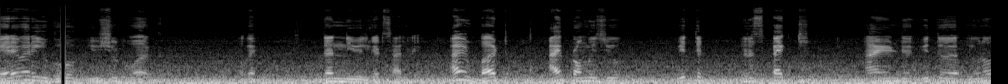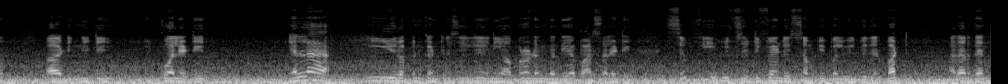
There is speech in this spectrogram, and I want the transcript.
ವೆರ್ very you go you should work okay then you will get salary and but I respect you with uh, and with uh, dignity equality ಎಲ್ಲ ಈ ಯುರೋಪಿಯನ್ ಕಂಟ್ರೀಸಲ್ಲಿ ನೀವು ಅಬ್ರಾಡ್ ಅಂತ ಬಂದಿಯ partiality if depend some people will be there but other than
